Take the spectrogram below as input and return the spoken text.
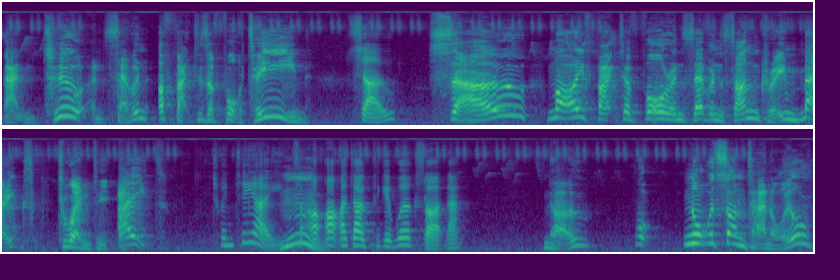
And two and seven are factors of 14. So? So, my factor four and seven sun cream makes 28. 28? Hmm. I, I- I don't think it works like that. No? What? Not with suntan oil?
